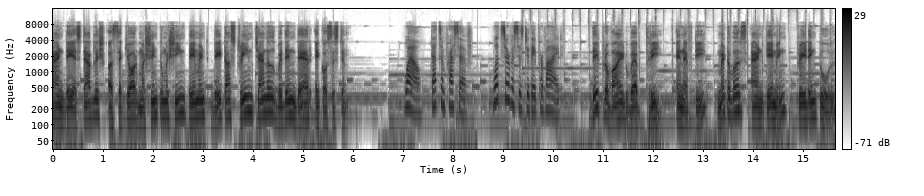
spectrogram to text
and they establish a secure machine-to-machine payment data stream channel within their ecosystem. Wow, that's impressive. What services do they provide? They provide Web3, NFT, Metaverse and Gaming, Trading Tool,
